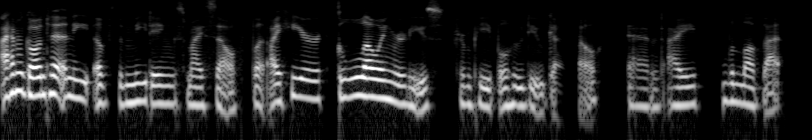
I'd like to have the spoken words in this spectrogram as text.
I haven't gone to any of the meetings myself, but I hear glowing reviews from people who do go, and I would love that.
